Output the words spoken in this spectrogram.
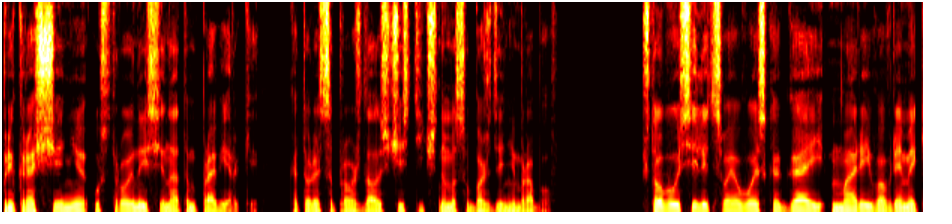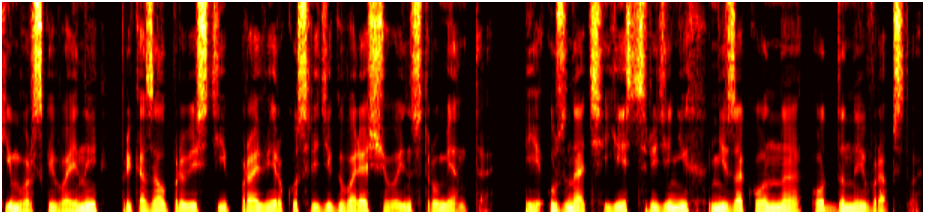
прекращение устроенной Сенатом проверки, которая сопровождалась частичным освобождением рабов. Чтобы усилить свое войско, Гай Марий во время Кимварской войны приказал провести проверку среди говорящего инструмента и узнать, есть среди них незаконно отданные в рабство.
